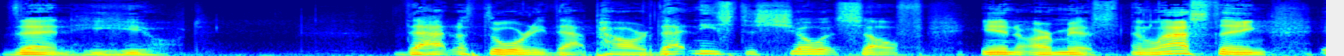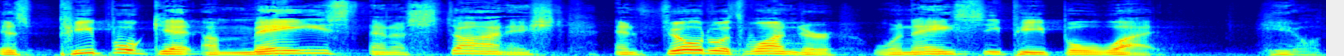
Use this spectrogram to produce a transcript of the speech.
Then he healed. That authority, that power, that needs to show itself in our midst. And last thing is people get amazed and astonished and filled with wonder when they see people what? Healed.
